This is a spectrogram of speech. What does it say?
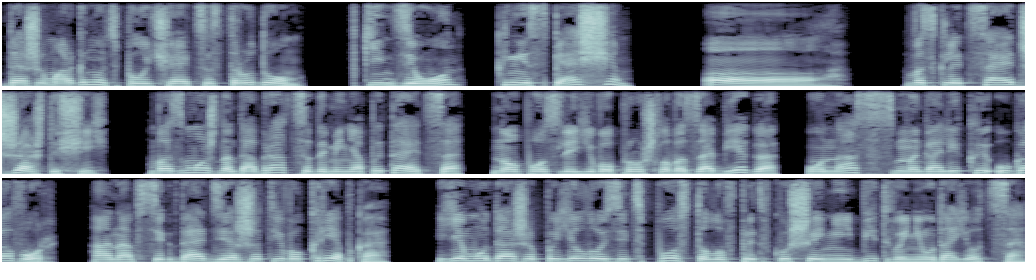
Даже моргнуть получается с трудом. В Кинзион? К неспящим? О, -о, -о восклицает жаждущий. Возможно, добраться до меня пытается, но после его прошлого забега у нас с многоликой уговор. Она всегда держит его крепко. Ему даже поелозить по столу в предвкушении битвы не удается.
